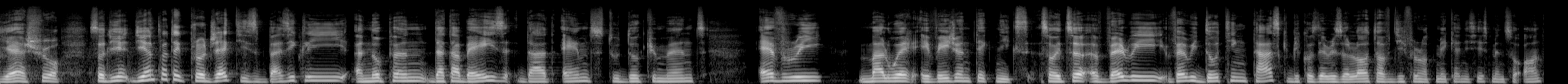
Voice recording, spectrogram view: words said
Yeah, sure. So the, the Unprotect project is basically an open database that aims to document every malware evasion techniques. So it's a, a, very, very daunting task because there is a lot of different mechanisms and so on.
